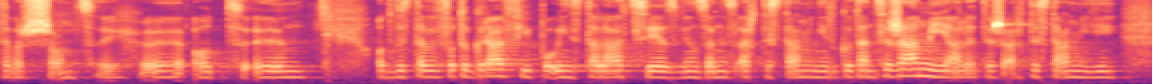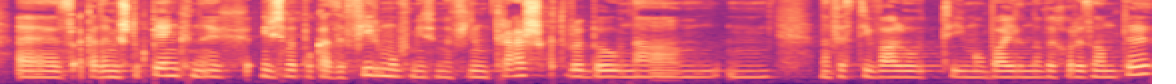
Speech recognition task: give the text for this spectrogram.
towarzyszących, e, od, ym, od wystawy fotografii po instalacje związane z artystami, nie tylko tancerzami, ale też artystami e, z Akademii Sztuk Pięknych. Mieliśmy pokazy filmów, mieliśmy film Trash, który był na, mm, na festiwalu T-Mobile Nowe Horyzonty.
